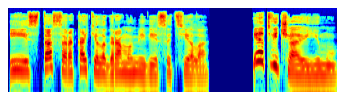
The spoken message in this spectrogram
и 140 килограммами веса тела и отвечаю ему.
